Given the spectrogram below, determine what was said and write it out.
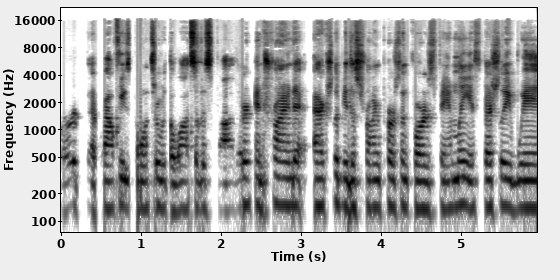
hurt that ralphie's going through with the loss of his father and trying to actually be the strong person for his family especially when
